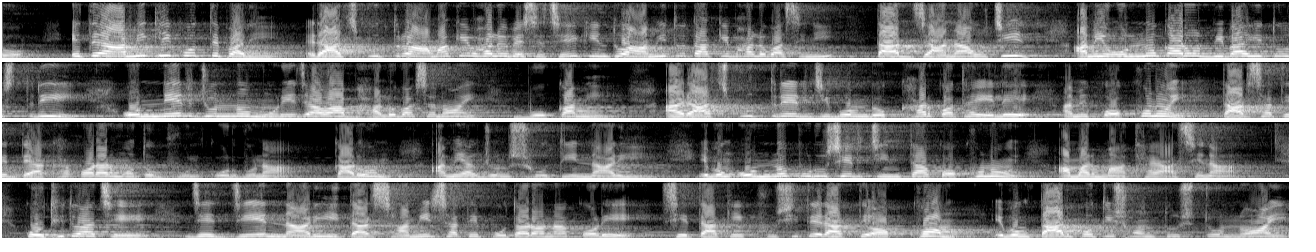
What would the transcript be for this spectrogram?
এতে আমি কি করতে পারি? রাজপুত্র আমাকে ভালোবেসেছে, কিন্তু আমি তো তাকে ভালোবাসিনি। তার জানা উচিত, আমি অন্য কারোর বিবাহিত স্ত্রী। অন্যের জন্য মরে যাওয়া ভালোবাসা নয়, বোকামি। আর রাজপুত্রের জীবন রক্ষার কথা এলে আমি কখনোই তার সাথে দেখা করার মতো ভুল করব না। কারণ আমি একজন সতী নারী এবং অন্য পুরুষের চিন্তা কখনোই আমার মাথায় আসে না। কথিত আছে যে যে নারী তার স্বামীর সাথে প্রতারণা করে, সে তাকে খুশিতে রাখতে অক্ষম এবং তার প্রতি সন্তুষ্ট নয়।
